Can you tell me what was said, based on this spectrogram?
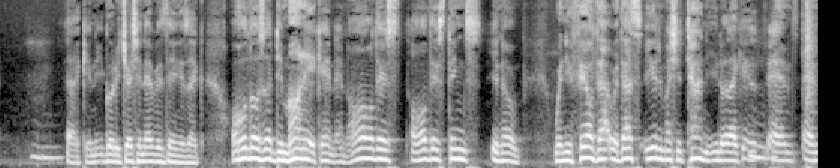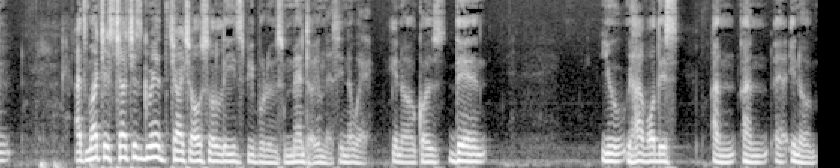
Like, and you go to church and everything is like, all those are demonic and, and all this, all these things, you know, when you feel that way, that's, you're the mashitani, you know, like, and, and, as much as church is great, church also leads people to mental illness in a way, you know, because then you have all these un, un, uh, you know,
